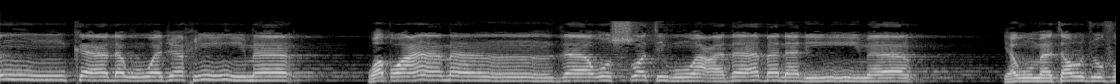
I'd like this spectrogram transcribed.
أنكالا وجحيما وطعاما ذا غصة وعذابا أليما يوم ترجف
